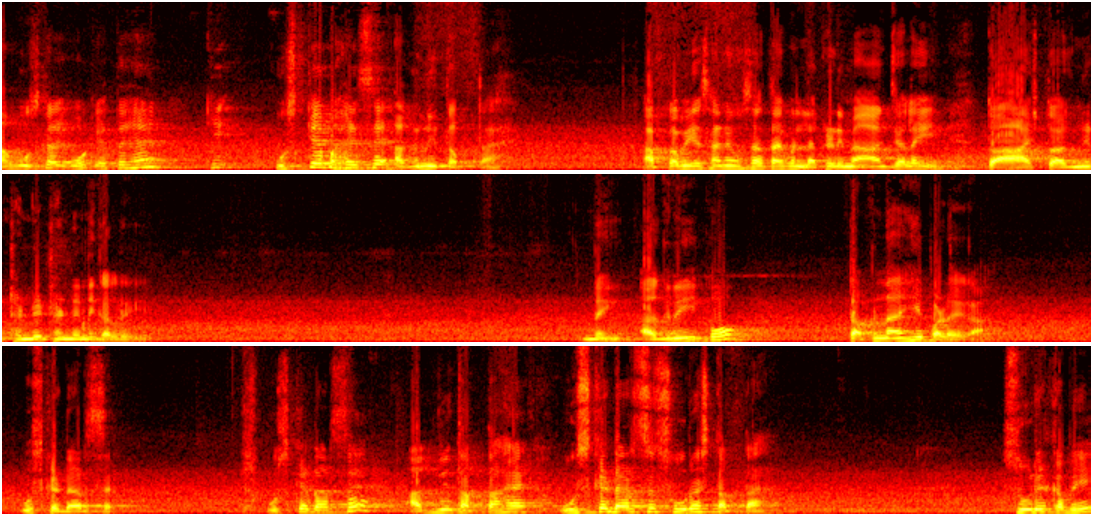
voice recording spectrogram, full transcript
अब उसका वो कहते हैं कि उसके भय से अग्नि तपता है। अब कभी ऐसा नहीं हो सकता कि लकड़ी में आग जलाई तो आज तो अग्नि ठंडी ठंडी निकल रही है। नहीं, अग्नि को तपना ही पड़ेगा, उसके डर से। उसके डर से अग्नि तपता है, उसके डर से सूरज तपता है। सूर्य कभी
